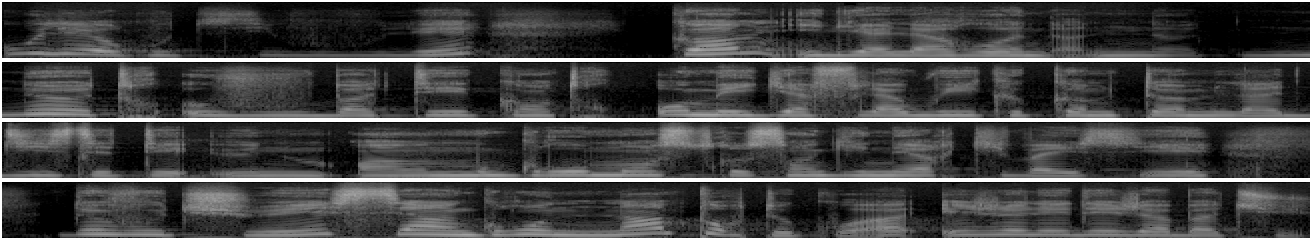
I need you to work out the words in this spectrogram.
ou les routes, si vous voulez. Comme il y a la run ne- neutre où vous vous battez contre Omega Flowey, que comme Tom l'a dit, c'était un gros monstre sanguinaire qui va essayer de vous tuer. C'est un gros n'importe quoi et je l'ai déjà battu.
